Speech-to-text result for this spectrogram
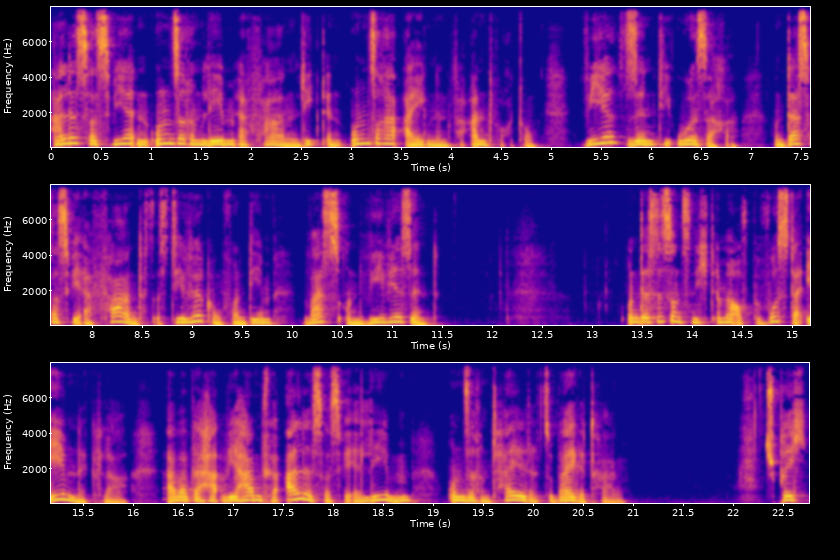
Alles, was wir in unserem Leben erfahren, liegt in unserer eigenen Verantwortung. Wir sind die Ursache. Und das, was wir erfahren, das ist die Wirkung von dem, was und wie wir sind. Und das ist uns nicht immer auf bewusster Ebene klar, aber wir, wir haben für alles, was wir erleben, unseren Teil dazu beigetragen. Sprich,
